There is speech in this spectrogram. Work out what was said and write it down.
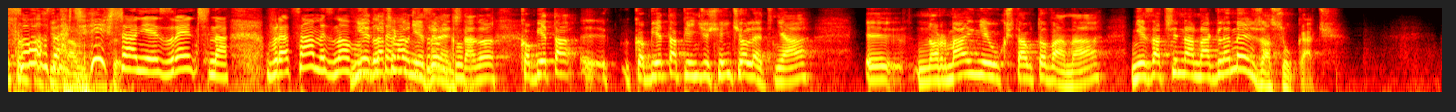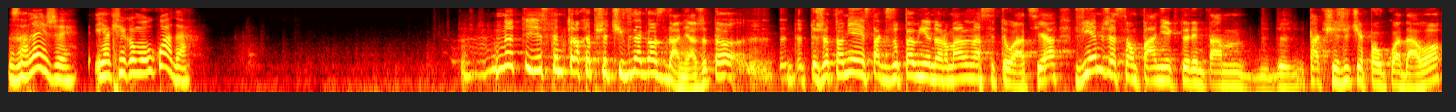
Co za tam- cisza niezręczna. Wracamy znowu Nie, do dlaczego tematu niezręczna? trunków. No, kobieta, y, kobieta 50-letnia, y, normalnie ukształtowana, nie zaczyna nagle męża szukać. Zależy, jak się komu układa. No, jestem trochę przeciwnego zdania, że to, że to nie jest tak zupełnie normalna sytuacja. Wiem, że są panie, którym tam y, tak się życie poukładało,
